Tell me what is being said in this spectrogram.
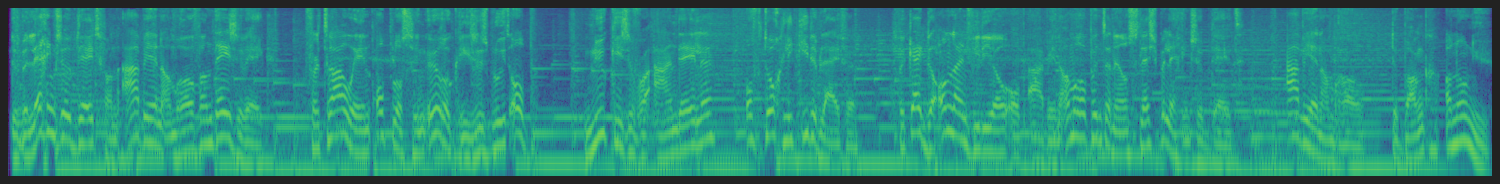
De beleggingsupdate van ABN AMRO van deze week. Vertrouwen in oplossing eurocrisis bloeit op. Nu kiezen voor aandelen of toch liquide blijven. Bekijk de online video op abnamro.nl slash beleggingsupdate. ABN AMRO, de bank anno nu.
